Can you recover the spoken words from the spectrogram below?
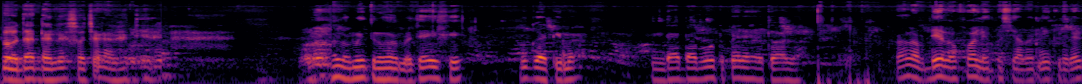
તો દાદાને સો ચડાવે અત્યારે. હાલો મિત્રો અમે જઈએ છીએ બુગાટીમાં. દાદા બૂટ પહેરે છે તો હાલો. હાલો ડેલો ખોલે પછી આપણે નીકળી રહી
